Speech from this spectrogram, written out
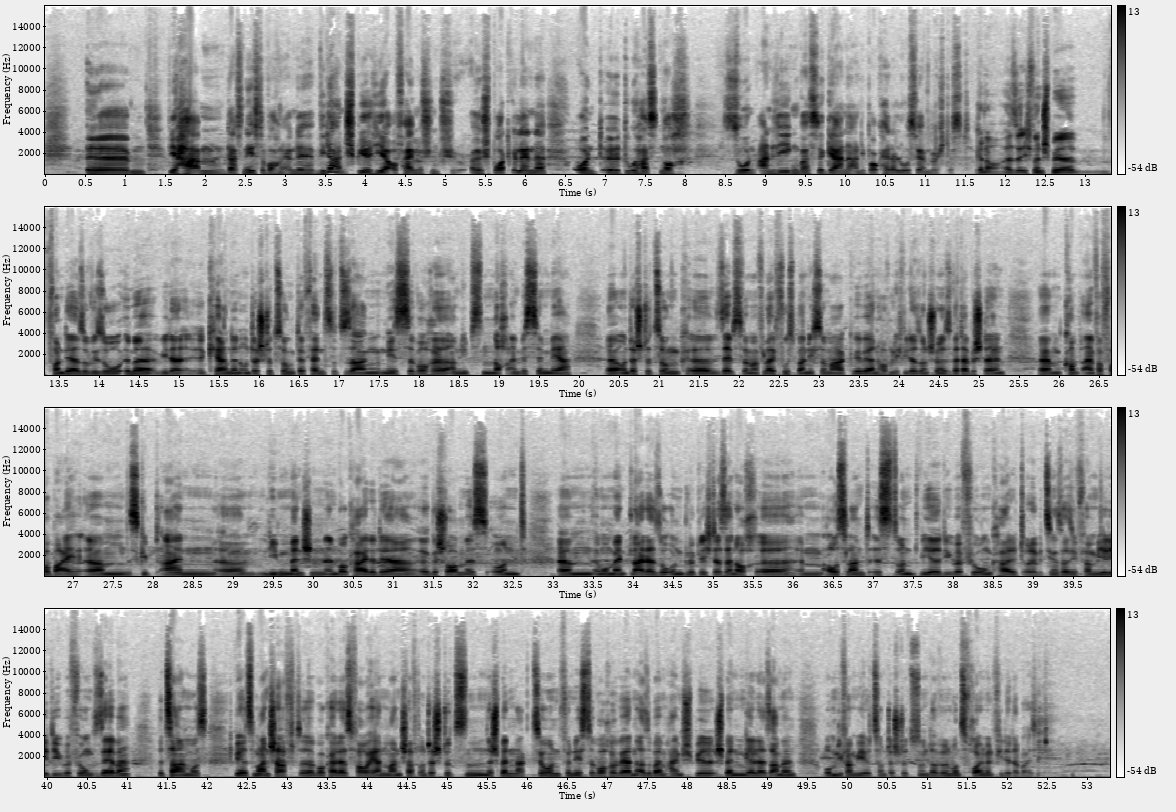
Ähm, wir haben das nächste Wochenende wieder ein Spiel hier auf heimischem Sch- äh, Sportgelände. Und äh, du hast noch so ein Anliegen, was du gerne an die Bockheider loswerden möchtest. Genau, also ich wünsche mir von der sowieso immer wiederkehrenden Unterstützung der Fans sozusagen nächste Woche am liebsten noch ein bisschen mehr äh, Unterstützung. Äh, selbst wenn man vielleicht Fußball nicht so mag, wir werden hoffentlich wieder so ein schönes Wetter bestellen. Ähm, kommt einfach vorbei. Ähm, es gibt einen äh, lieben Menschen in Borkheide, der äh, gestorben ist und ähm, im Moment leider so unglücklich, dass er noch äh, im Ausland ist und wir die Überführung halt oder beziehungsweise die Familie die Überführung selber bezahlen muss. Wir als Mannschaft, äh, Borkeider SV Herrenmannschaft, unterstützen eine Spendenaktion für nächste Woche, werden also beim Heimspiel Spendengelder sammeln, um die Familie zu unterstützen. Und da würden wir uns freuen, wenn viele dabei sind.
